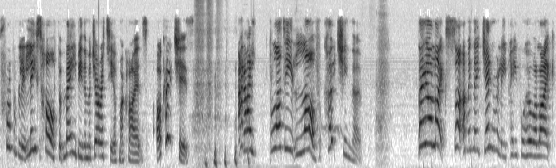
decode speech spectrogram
probably at least half, but maybe the majority of my clients are coaches. and I bloody love coaching them. They are like so I mean they're generally people who are like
